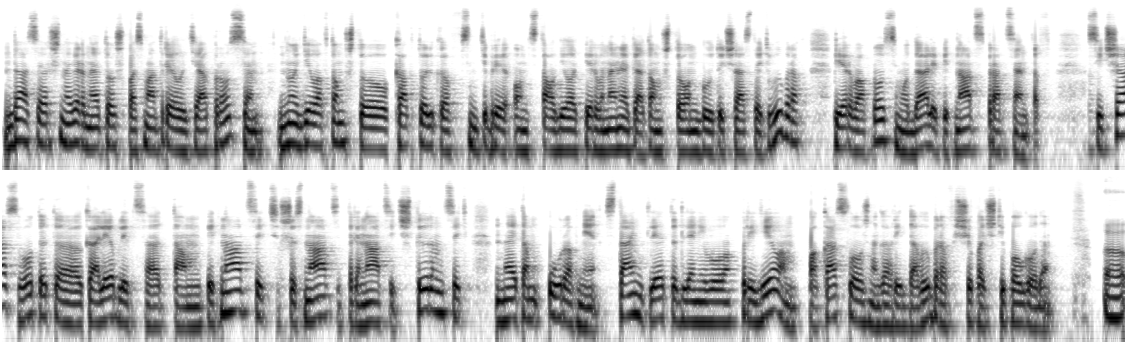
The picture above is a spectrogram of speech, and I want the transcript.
Да, совершенно верно, я тоже посмотрел эти опросы, но дело в том, том, что как только в сентябре он стал делать первые намеки о том, что он будет участвовать в выборах, первый вопрос ему дали 15%. Сейчас вот это колеблется там 15, 16, 13, 14 на этом уровне. Станет ли это для него пределом? Пока сложно говорить, до выборов еще почти полгода. А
